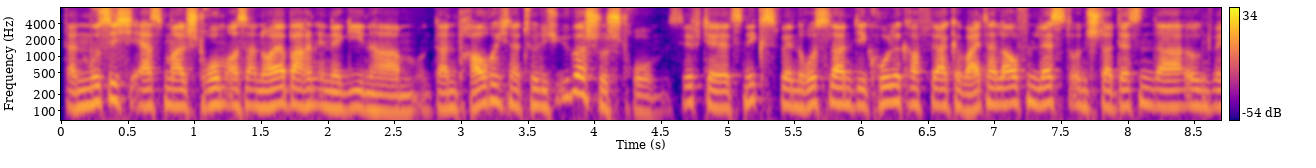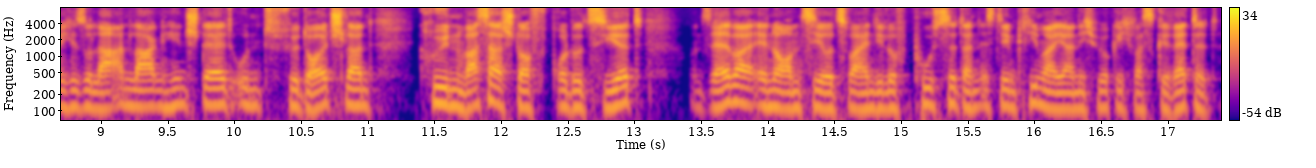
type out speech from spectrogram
dann muss ich erstmal Strom aus erneuerbaren Energien haben. Und dann brauche ich natürlich Überschussstrom. Es hilft ja jetzt nichts, wenn Russland die Kohlekraftwerke weiterlaufen lässt und stattdessen da irgendwelche Solaranlagen hinstellt und für Deutschland grünen Wasserstoff produziert und selber enorm CO2 in die Luft pustet, dann ist dem Klima ja nicht wirklich was gerettet.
